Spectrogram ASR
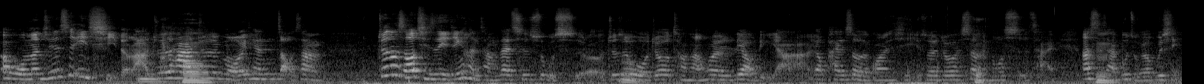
哦，我们其实是一起的啦，嗯就是他哦就是某一天早上，就那时候其实已经很常在吃素食了，就是嗯我就常常会料理啊，要拍摄的关系，所以就会剩很多食材，那食材不煮又不行，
